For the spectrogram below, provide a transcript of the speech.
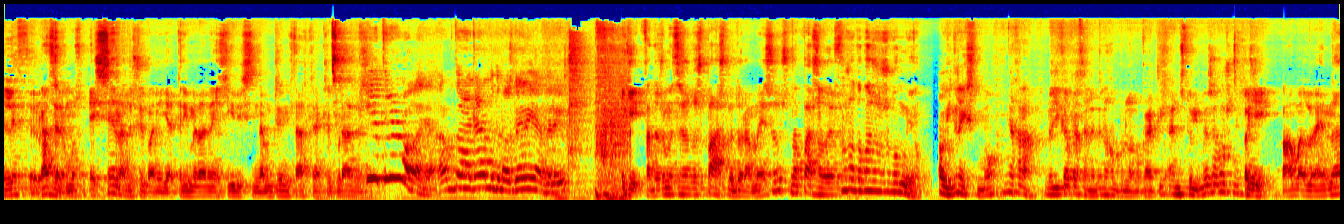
ελεύθερο. Κάτσε ρε όμως, εσένα δεν σου είπαν οι γιατροί μετά την εγχείρηση να μην ξενυχτά και να ξεκουράζεσαι. Γιατί ρε μαλάκα. Αν τώρα κάνουμε τι μας λένε οι ιατροί. Εκεί, φαντάζομαι θες να το σπάσουμε τώρα αμέσως, να πας στον αδερφό να το πας στο νοσοκομείο. Όχι, δεν έχει θυμό. Μια χαρά. Λογικά πέθανε, δεν έχω να προλάβω κάτι. Αν είστε όλοι μέσα, εγώ συνεχίζω. Όχι, πάμε άλλο ένα,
